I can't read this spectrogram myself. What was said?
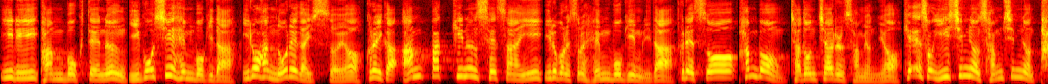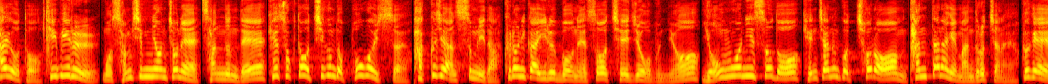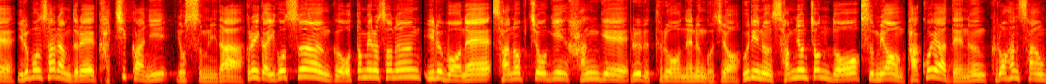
일이 반복되는 이곳이 행복이다. 이러한 노래가 있어요. 그러니까 안 바뀌는 세상이 일본에서는 행복입니다. 그래서 한번 자동차를 사면요. 계속 20년, 30년 타요도 TV를 뭐 30년 전에 샀는데 계속 또 지금도 보고 있어요. 바꾸지 않습니다. 그러니까 일본에서 제조업은요. 영원히 써도 괜찮은 것처럼 단단하게 만들었잖아요. 그게 일본 사람들의 가치관이었습니다. 그러니까 이것은 그 어떤 면에서는 일본의 산업적인 한계를 드러내는 거죠. 우리는 3년 정도 쓰면 바꿔야 되는 그러한 상황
